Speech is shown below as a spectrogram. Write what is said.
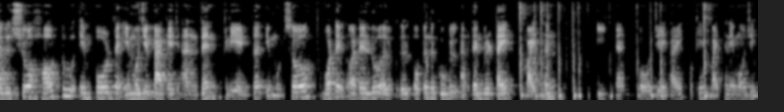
I will show how to import the emoji package and then create the emoji. So what I what I'll do, I'll, I'll open the Google and then we'll type Python E N O J I. Okay, Python emoji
